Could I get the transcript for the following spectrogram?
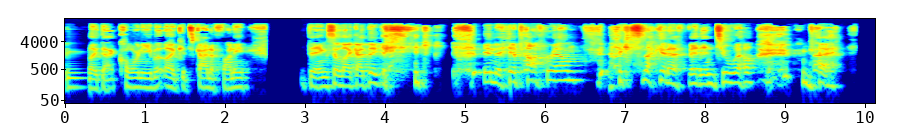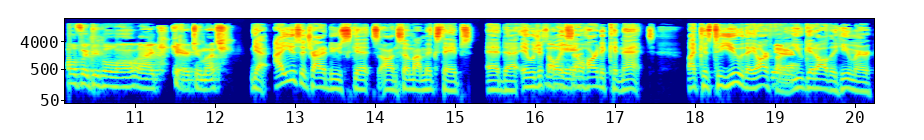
like that corny, but like it's kind of funny thing. So like I think in the hip hop realm, like it's not gonna fit in too well. But hopefully people won't like care too much. Yeah, I used to try to do skits on some of my mixtapes, and uh, it was just Oh, always yeah. so hard to connect. Like, because to you they are funny, Yeah. you get all the humor,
